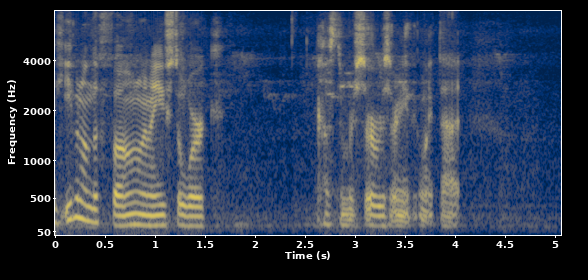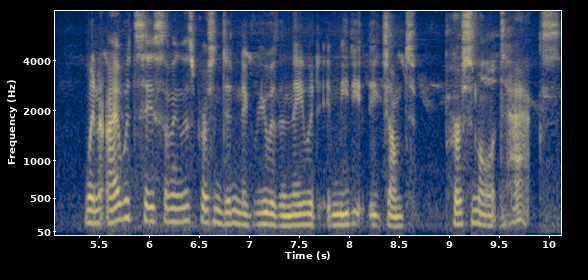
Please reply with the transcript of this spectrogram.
Like even on the phone when I used to work customer service or anything like that, when I would say something this person didn't agree with and they would immediately jump to personal attacks.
